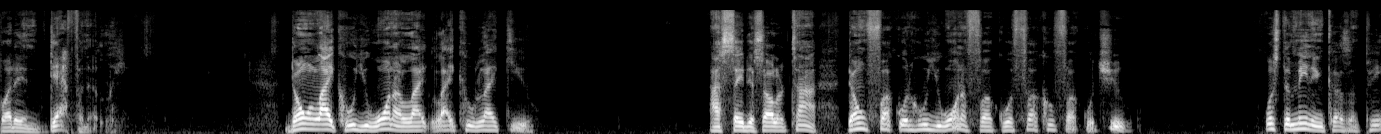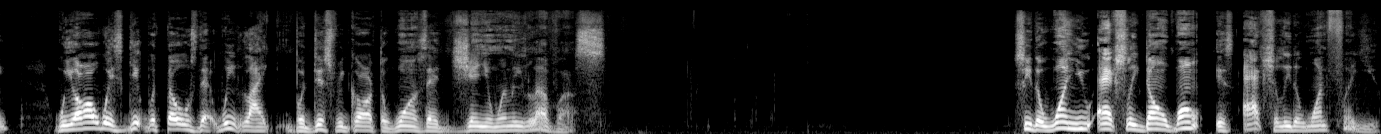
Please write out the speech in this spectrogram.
but indefinitely. Don't like who you want to like, like who like you. I say this all the time. Don't fuck with who you want to fuck with, fuck who fuck with you. What's the meaning, cousin P? We always get with those that we like, but disregard the ones that genuinely love us. See, the one you actually don't want is actually the one for you.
